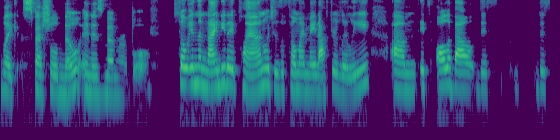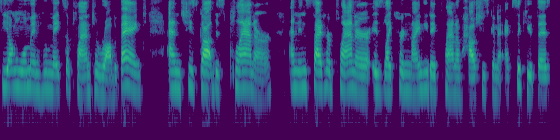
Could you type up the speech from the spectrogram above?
like special note and is memorable. So in the 90 Day Plan, which is a film I made after Lily, um, it's all about this this young woman who makes a plan to rob a bank and she's got this planner and inside her planner is like her 90 day plan of how she's going to execute this.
